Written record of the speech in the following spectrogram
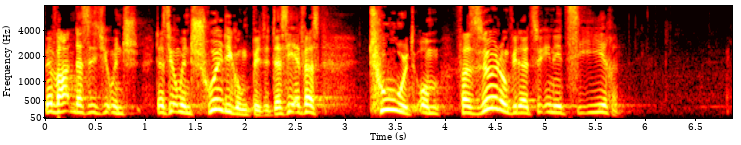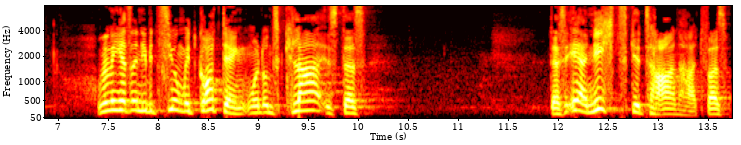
Wir erwarten, dass sie, um, dass sie um Entschuldigung bittet, dass sie etwas tut, um Versöhnung wieder zu initiieren. Und wenn wir jetzt an die Beziehung mit Gott denken und uns klar ist, dass, dass er nichts getan hat, was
